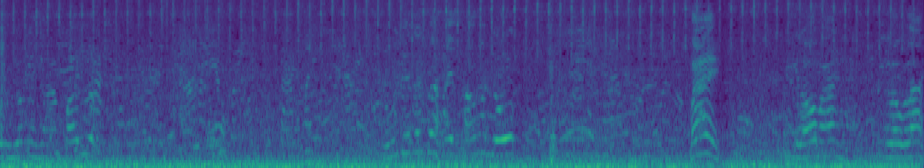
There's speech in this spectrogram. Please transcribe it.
Đúng chứ đấy tôi hay thắng ăn được Mày Đi kilo mà Đi kilo là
